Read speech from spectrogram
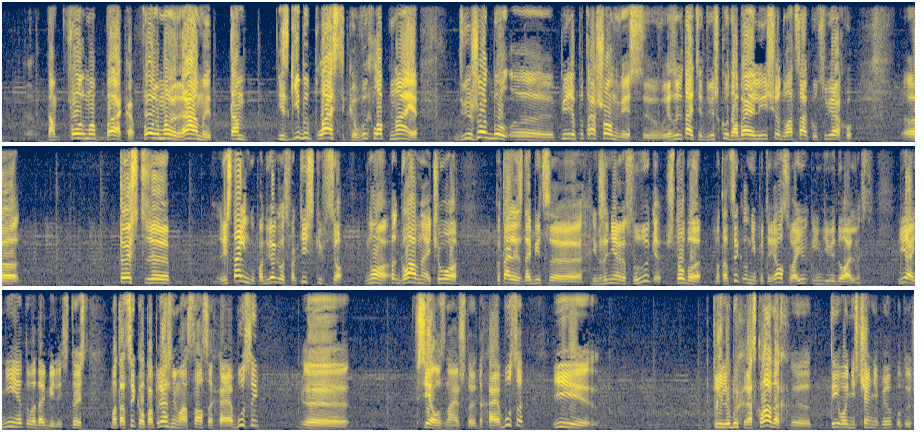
там форма бака, форма рамы, там изгибы пластика, выхлопная. Движок был э, перепотрошен весь. В результате движку добавили еще двадцатку сверху. Э, то есть э, рестайлингу подверглось фактически все. Но главное, чего пытались добиться инженеры Сузуки, чтобы мотоцикл не потерял свою индивидуальность. И они этого добились. То есть мотоцикл по-прежнему остался Хаябусой. Э, все узнают, что это Хаябуса. И при любых раскладах э, ты его ни с чем не перепутаешь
